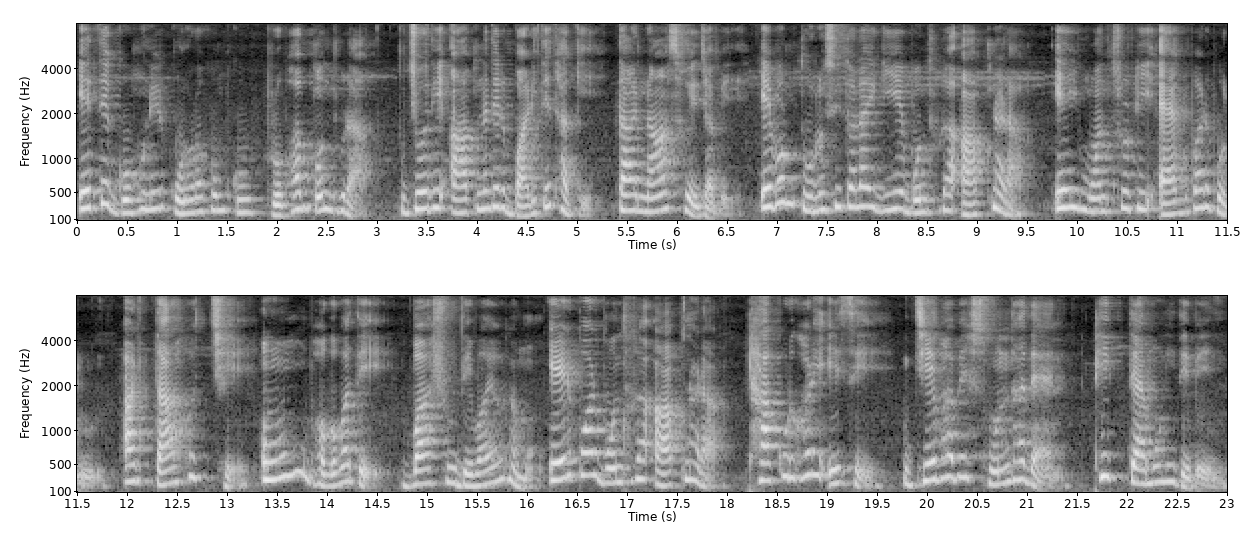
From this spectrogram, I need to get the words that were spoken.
এতে গ্রহণের কোনো রকম কুপ্রভাব, বন্ধুরা, যদি আপনাদের বাড়িতে থাকে, তা নাশ হয়ে যাবে। এবং তুলসী তলায় গিয়ে বন্ধুরা, আপনারা এই মন্ত্রটি একবার বলুন। আর তা হচ্ছে, ওম ভগবতে বাসুদেবায় নম। এরপর বন্ধুরা আপনারা ঠাকুর ঘরে এসে যেভাবে সন্ধ্যা দেন, ঠিক তেমনই দেবেন।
